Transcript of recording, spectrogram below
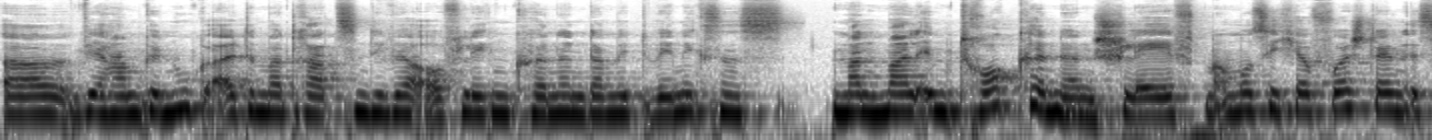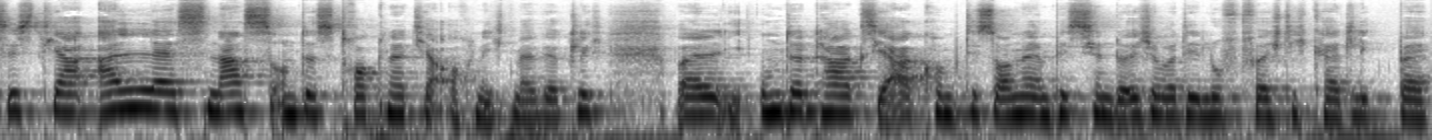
Äh, wir haben genug alte Matratzen, die wir auflegen können, damit wenigstens man mal im Trockenen schläft. Man muss sich ja vorstellen, es ist ja alles nass und es trocknet ja auch nicht mehr wirklich, weil untertags, ja, kommt die Sonne ein bisschen durch, aber die Luftfeuchtigkeit liegt bei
